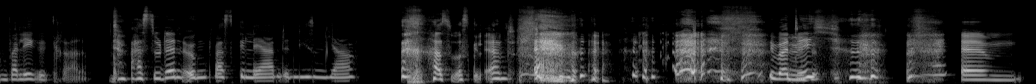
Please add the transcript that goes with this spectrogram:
Überlege gerade. Hast du denn irgendwas gelernt in diesem Jahr? Hast du was gelernt? Über dich? ähm,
